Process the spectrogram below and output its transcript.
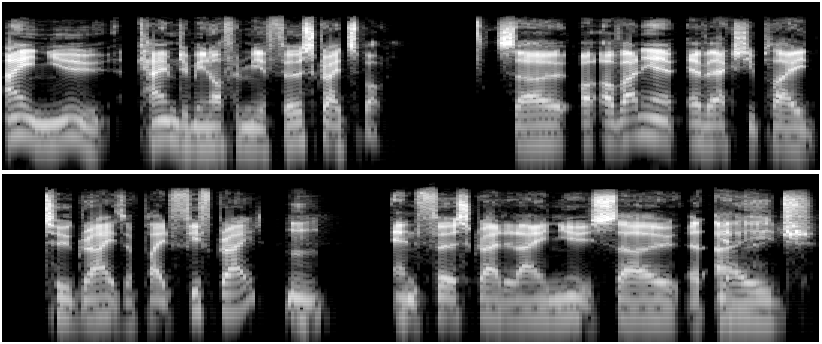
ANU came to me and offered me a first grade spot. So I've only ever actually played two grades. I've played fifth grade Mm. and first grade at ANU. So At Yeah. age,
